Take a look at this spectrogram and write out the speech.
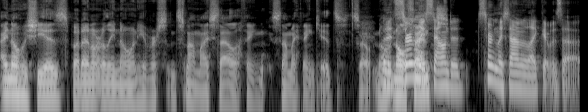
I know who she is, but I don't really know any of her. It's not my style of thing. It's not my thing, kids. So no, but it no certainly offense. sounded certainly sounded like it was a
